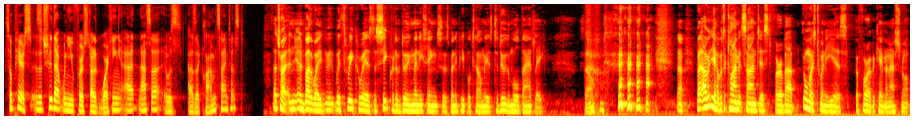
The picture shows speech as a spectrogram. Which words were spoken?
So, Piers, is it true that when you first started working at NASA, it was as a climate scientist? That's right. And, and by the way, with three careers, the secret of doing many things, as many people tell me, is to do them all badly. So, no, but I, yeah, I was a climate scientist for about almost 20 years before I became an astronaut.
